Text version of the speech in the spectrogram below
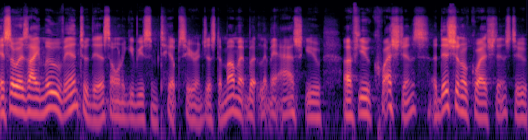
And so, as I move into this, I want to give you some tips here in just a moment, but let me ask you a few questions, additional questions to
